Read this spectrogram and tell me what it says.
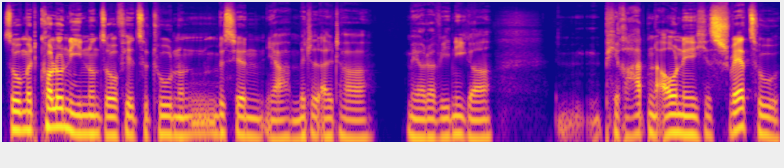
so mit Kolonien und so viel zu tun und ein bisschen, ja, Mittelalter mehr oder weniger. Piraten auch nicht. Ist schwer zu,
